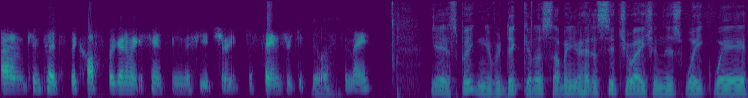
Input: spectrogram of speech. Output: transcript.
um, compared to the costs we're going to be experiencing in the future, it just seems ridiculous to me. Yeah, speaking of ridiculous, I mean, you had a situation this week where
